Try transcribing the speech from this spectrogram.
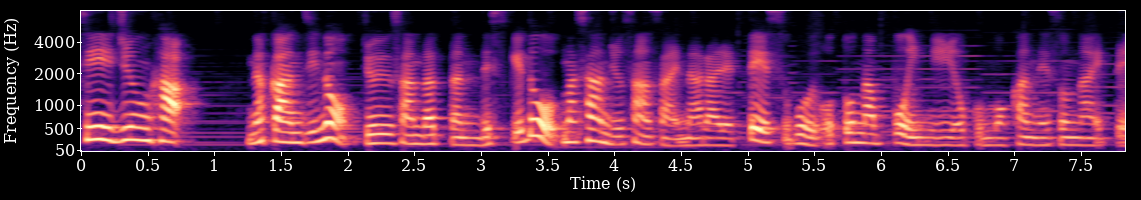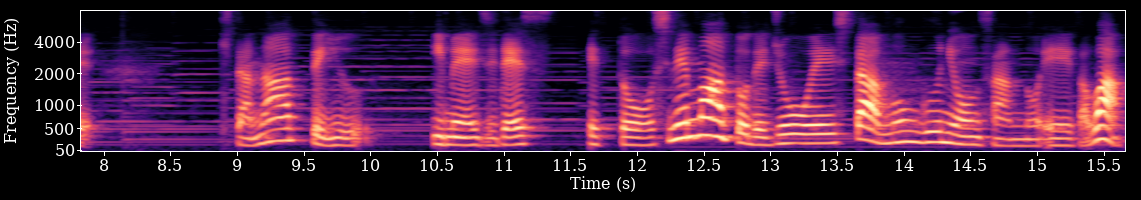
清純派な感じの女優さんだったんですけど、まあ、33歳になられてすごい大人っぽい魅力も兼ね備えてきたなっていうイメージです。えっと、シネマートで上映したムン・グニョンさんの映画は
